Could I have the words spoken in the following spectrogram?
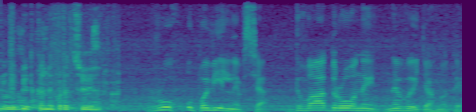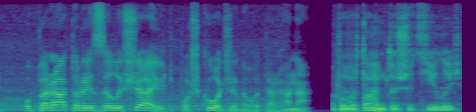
Лебідка не працює. Рух уповільнився. Два дрони не витягнути. Оператори залишають пошкодженого таргана. Повертаємо той, що цілий.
